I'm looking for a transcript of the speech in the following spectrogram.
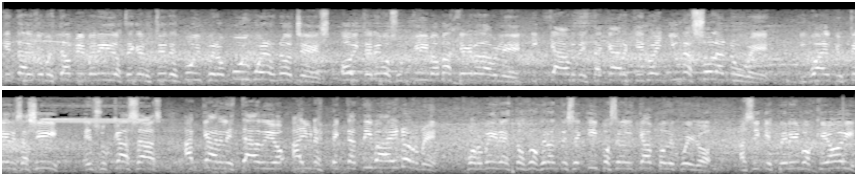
¿qué tal? ¿Cómo están? Bienvenidos. Tengan ustedes muy, pero muy buenas noches. Hoy tenemos un clima más que agradable y cabe destacar que no hay ni una sola nube. Igual que ustedes allí, en sus casas, acá en el estadio, hay una expectativa enorme por ver a estos dos grandes equipos en el campo de juego. Así que esperemos que hoy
